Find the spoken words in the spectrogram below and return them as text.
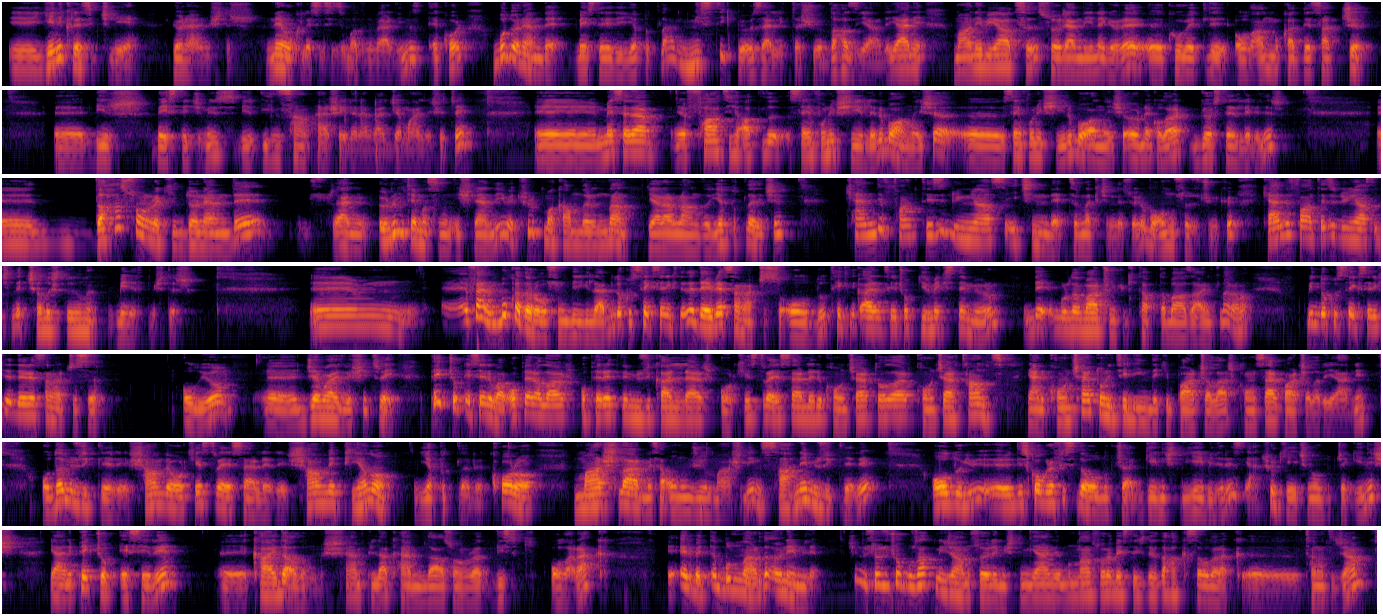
e, yeni klasikçiliğe yönelmiştir. Neoklasisizm adını verdiğimiz ekol. Bu dönemde bestelediği yapıtlar mistik bir özellik taşıyor daha ziyade. Yani maneviyatı söylendiğine göre e, kuvvetli olan mukaddesatçı e, bir bestecimiz, bir insan her şeyden evvel Cemal Reşit'e. E, mesela e, Fatih adlı senfonik şiirleri bu anlayışa, senfonik şiiri bu anlayışa örnek olarak gösterilebilir. Daha sonraki dönemde yani ölüm temasının işlendiği ve Türk makamlarından yararlandığı yapıtlar için kendi fantezi dünyası içinde, tırnak içinde söylüyor, bu onun sözü çünkü, kendi fantezi dünyası içinde çalıştığını belirtmiştir. Efendim bu kadar olsun bilgiler. 1982'de de devlet sanatçısı oldu. Teknik ayrıntıya çok girmek istemiyorum. De, burada var çünkü kitapta bazı ayrıntılar ama 1982'de devlet sanatçısı oluyor. Ee, Cemal Reşit Rey. Pek çok eseri var. Operalar, operet ve müzikaller, orkestra eserleri, konçertolar, konçertant yani konçerto niteliğindeki parçalar, konser parçaları yani. Oda müzikleri, şan ve orkestra eserleri, şan ve piyano yapıtları, koro, marşlar mesela 10. yıl marşı değil mi? Sahne müzikleri olduğu gibi e, diskografisi de oldukça geniş diyebiliriz. Yani Türkiye için oldukça geniş. Yani pek çok eseri e, kayda alınmış. Hem plak hem daha sonra disk olarak. E, elbette bunlar da önemli. Şimdi sözü çok uzatmayacağımı söylemiştim. Yani bundan sonra bestecileri daha kısa olarak e, tanıtacağım.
